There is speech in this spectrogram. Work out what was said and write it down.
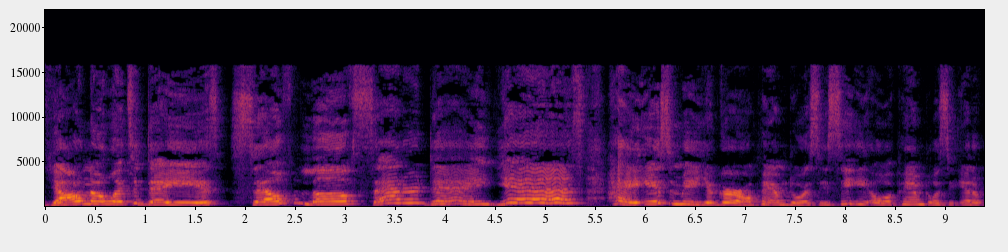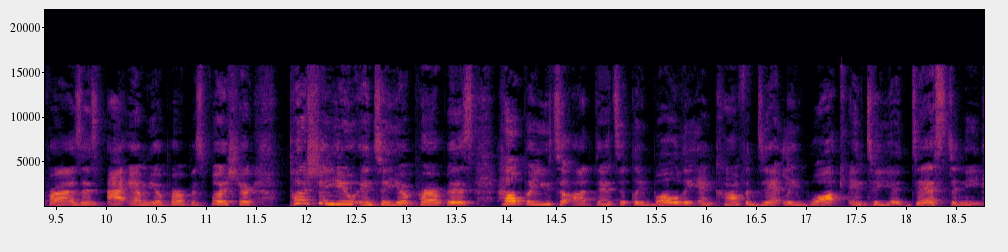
Y'all know what today is. Self-Love Saturday. Yes. Hey, it's me, your girl, Pam Dorsey, CEO of Pam Dorsey Enterprises. I am your purpose pusher, pushing you into your purpose, helping you to authentically, boldly, and confidently walk into your destiny.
